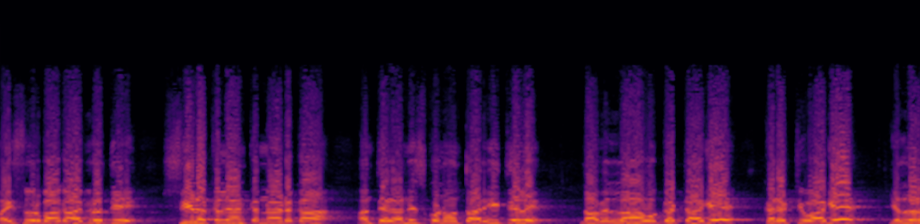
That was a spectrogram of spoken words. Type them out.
ಮೈಸೂರು ಭಾಗ ಅಭಿವೃದ್ಧಿ, ಶೀಲ ಕಲ್ಯಾಣ ಕರ್ನಾಟಕ ಅಂತೇಳಿ ಅನ್ನಿಸ್ಕೊಳ್ಳುವಂತ ರೀತಿಯಲ್ಲಿ ನಾವೆಲ್ಲ ಒಗ್ಗಟ್ಟಾಗಿ ಕಲೆಕ್ಟಿವ್ ಆಗಿ ಎಲ್ಲರ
